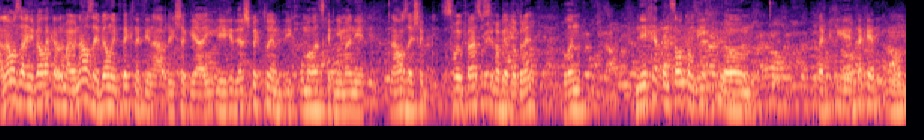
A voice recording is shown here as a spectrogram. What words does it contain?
A naozaj veľakrát majú naozaj veľmi pekné tie návrhy, však ja ich rešpektujem, ich umelecké vnímanie, naozaj však svoju prácu si robia dobre, len nechápem celkom ich um, taký, také um,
